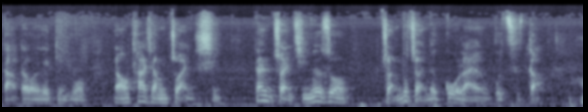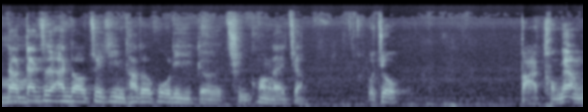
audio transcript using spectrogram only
达到了一个巅峰，然后他想转型，但转型的时候转不转得过来，我不知道。那但是按照最近他的获利的情况来讲，我就把同样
